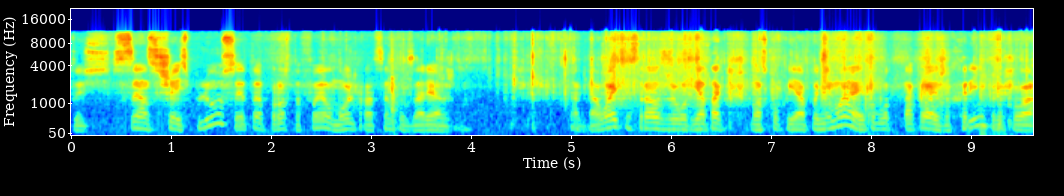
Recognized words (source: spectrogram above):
То есть Sense 6 Plus это просто фейл 0% заряжен. Так, давайте сразу же, вот я так, насколько я понимаю, это вот такая же хрень пришла.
